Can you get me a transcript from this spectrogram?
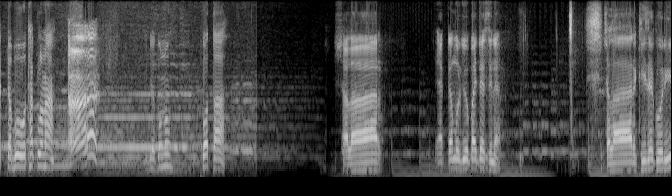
একটা বউ থাকল না। এটা কোনো কথা। শালার একটা মুরগিও পাইতেছি না। শালার কি যে করি?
